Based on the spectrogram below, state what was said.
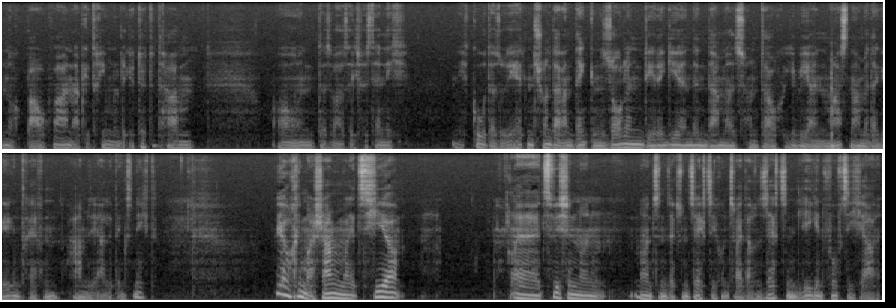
noch Bauch waren, abgetrieben oder getötet haben. Und das war selbstverständlich nicht gut. Also die hätten schon daran denken sollen, die Regierenden damals, und auch irgendwie eine Maßnahme dagegen treffen, haben sie allerdings nicht. Wie auch immer, schauen wir mal jetzt hier äh, zwischen 1966 und 2016 liegen 50 Jahre.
